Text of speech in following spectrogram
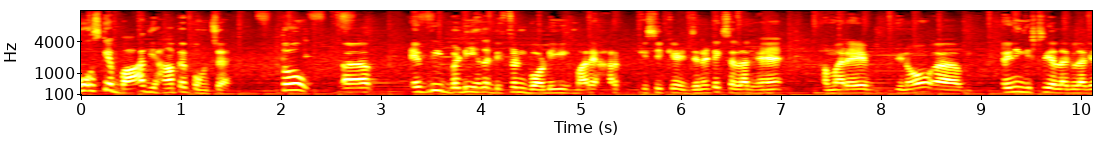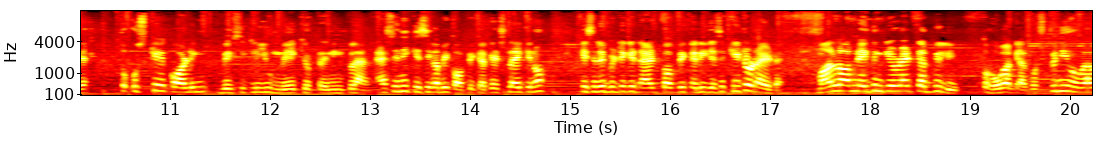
वो उसके बाद यहाँ पे पहुँचा है. तो everybody has a different body हमारे हर किसी के जेनेटिक्स अलग हैं। हमारे यू नो ट्रेनिंग हिस्ट्री अलग अलग है। तो उसके according basically you make your training plan ऐसे नहीं किसी का भी कॉपी करके। इट्स लाइक यू नो कि सेलिब्रिटी की डाइट कॉपी करी। जैसे कीटो डाइट है। मान लो आपने एक दिन कीटो डाइट कर भी ली तो होगा क्या? कुछ भी नहीं होगा।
